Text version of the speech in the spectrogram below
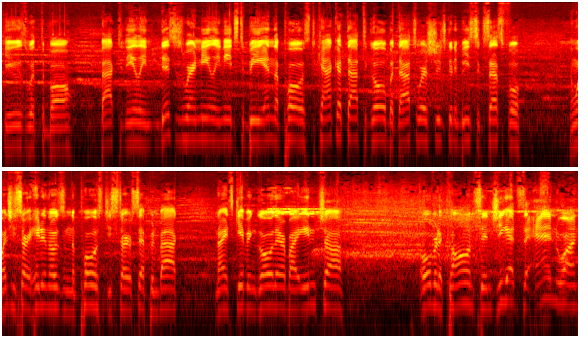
Hughes with the ball. Back to Neely. This is where Neely needs to be in the post. Can't get that to go, but that's where she's going to be successful. And once you start hitting those in the post, you start stepping back. Nice give and go there by Incha Over to Collinson. She gets the end one.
